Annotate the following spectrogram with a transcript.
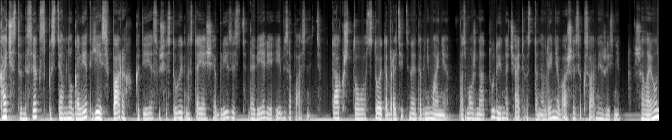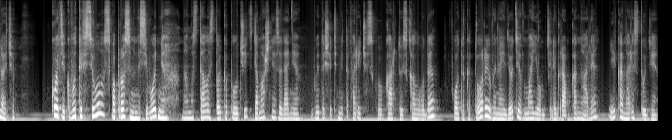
Качественный секс спустя много лет есть в парах, где существует настоящая близость, доверие и безопасность. Так что стоит обратить на это внимание. Возможно, оттуда и начать восстановление вашей сексуальной жизни. Желаю удачи! Котик, вот и все с вопросами на сегодня. Нам осталось только получить домашнее задание. Вытащить метафорическую карту из колоды, фото которой вы найдете в моем телеграм-канале и канале студии.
